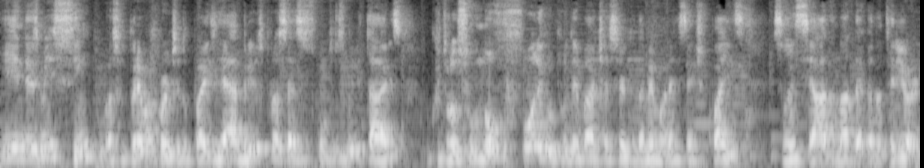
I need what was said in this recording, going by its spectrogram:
E em 2005, a Suprema Corte do país reabriu os processos contra os militares, o que trouxe um novo fôlego para o debate acerca da memória recente do país, silenciado na década anterior.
